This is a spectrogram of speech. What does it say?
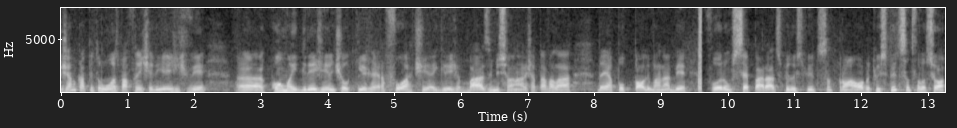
Já no capítulo 11 para frente ali, a gente vê uh, como a igreja em Antioquia já era forte, a igreja base missionária já estava lá. Daí a pouco Paulo e Barnabé foram separados pelo Espírito Santo para uma obra que o Espírito Santo falou assim, ó,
